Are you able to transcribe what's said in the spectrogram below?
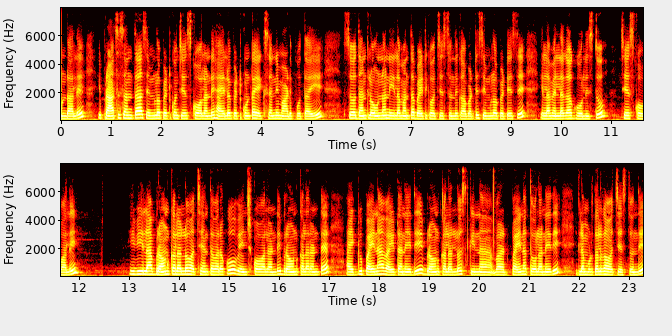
ఉండాలి. ఈ ప్రాసెస్ అంతా సిమ్లో పెట్టుకొని చేసుకోవాలండి. హైలో పెట్టుకుంటే ఎగ్స్ అన్నీ మాడిపోతాయి. సో దాంట్లో ఉన్న నీళ్ళమంతా బయటికి వచ్చేస్తుంది కాబట్టి సిమ్లో పెట్టేసి ఇలా మెల్లగా గోలిస్తూ చేసుకోవాలి. ఇవి ఇలా బ్రౌన్ కలర్లో వచ్చేంత వరకు వేయించుకోవాలండి. బ్రౌన్ కలర్ అంటే ఎగ్ పైన వైట్ అనేది బ్రౌన్ కలర్లో స్కిన్ పైన తోలు అనేది ఇట్లా ముడతలుగా వచ్చేస్తుంది.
